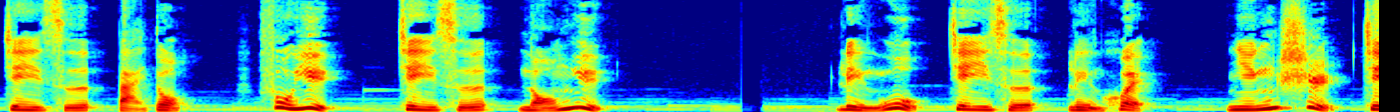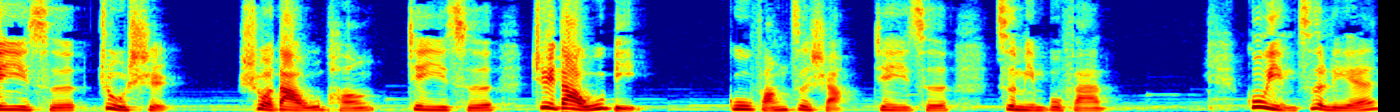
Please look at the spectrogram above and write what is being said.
近义词摆动，富裕近义词浓郁，领悟近义词领会，凝视近义词注视，硕大无朋。近义词巨大无比，孤芳自赏；近义词自命不凡，孤影自怜；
